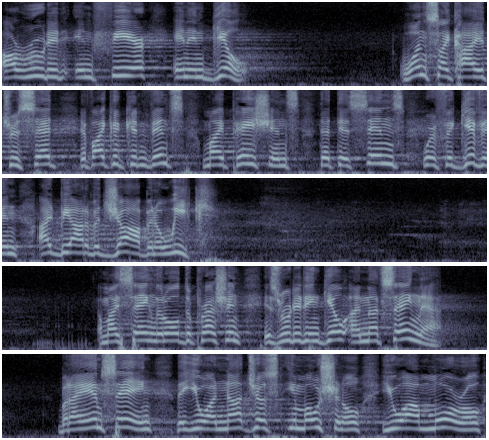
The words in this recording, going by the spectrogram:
are rooted in fear and in guilt. One psychiatrist said, if I could convince my patients that their sins were forgiven, I'd be out of a job in a week. Am I saying that all depression is rooted in guilt? I'm not saying that. But I am saying that you are not just emotional, you are moral.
